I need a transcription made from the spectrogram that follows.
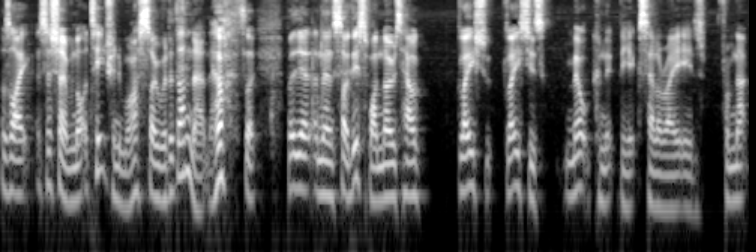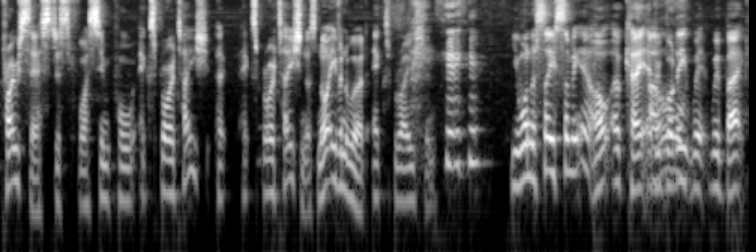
was like, it's a shame I'm not a teacher anymore. I so would have done that now. So, but yeah, and then so this one knows how glacier, glaciers melt can be accelerated from that process just by simple exploitation. Exploitation. That's not even a word, exploration. You want to say something? Oh, okay, everybody, Oh. we're, we're back.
